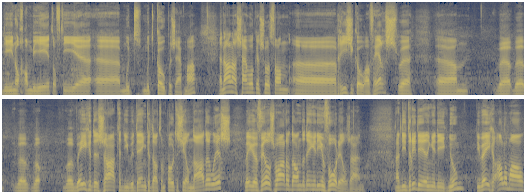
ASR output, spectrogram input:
die je nog ambieert of die je uh, moet, moet kopen, zeg maar. En daarnaast zijn we ook een soort van uh, risicoavers. We, um, we, we, we, we we wegen de zaken die we denken dat een potentieel nadeel is, wegen veel zwaarder dan de dingen die een voordeel zijn. Nou, die drie dingen die ik noem, die wegen allemaal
